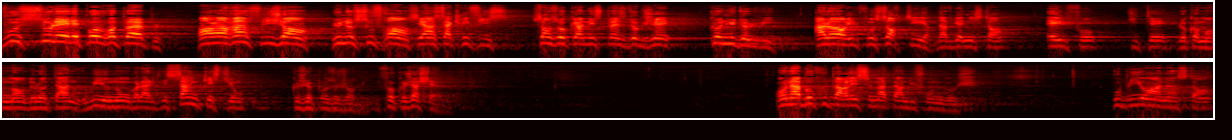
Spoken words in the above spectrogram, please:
Vous saoulez les pauvres peuples en leur infligeant une souffrance et un sacrifice sans aucun espèce d'objet connu de lui. Alors il faut sortir d'Afghanistan et il faut quitter le commandement de l'OTAN, oui ou non Voilà les cinq questions que je pose aujourd'hui. Il faut que j'achève. On a beaucoup parlé ce matin du front de gauche. Oublions un instant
